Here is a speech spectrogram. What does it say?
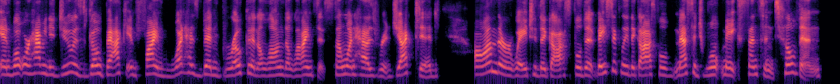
And what we're having to do is go back and find what has been broken along the lines that someone has rejected on their way to the gospel that basically the gospel message won't make sense until then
